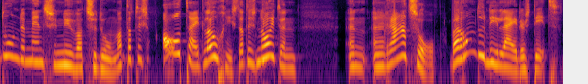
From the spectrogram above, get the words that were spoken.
doen de mensen nu wat ze doen? Want dat is altijd logisch. Dat is nooit een, een, een raadsel. Waarom doen die leiders dit?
